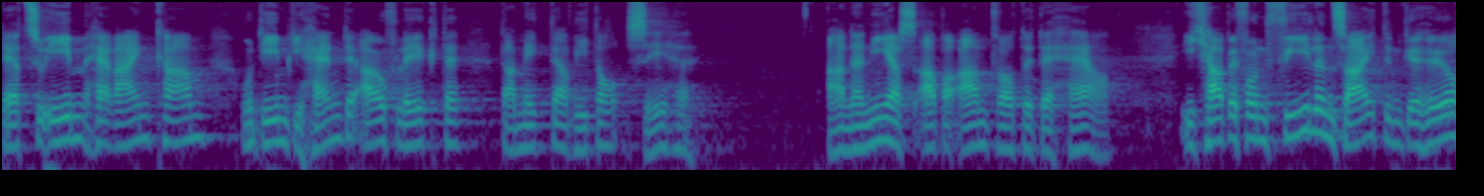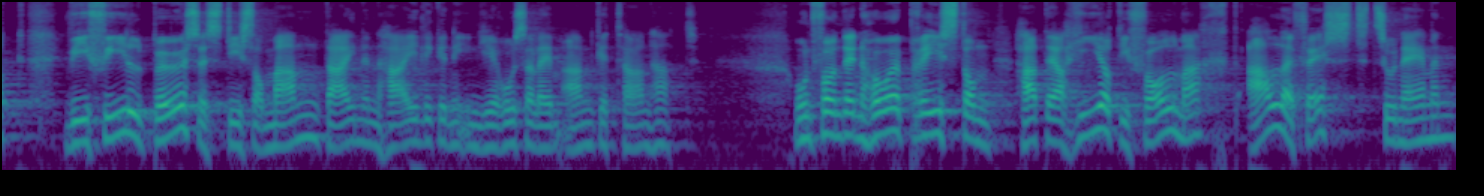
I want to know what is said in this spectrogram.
der zu ihm hereinkam und ihm die Hände auflegte, damit er wieder sehe. Ananias aber antwortete, Herr, ich habe von vielen Seiten gehört, wie viel Böses dieser Mann deinen Heiligen in Jerusalem angetan hat. Und von den Hohepriestern hat er hier die Vollmacht, alle festzunehmen,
